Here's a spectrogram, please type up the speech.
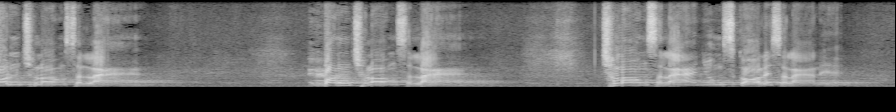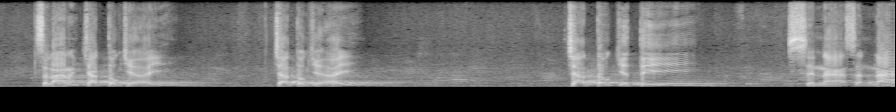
បនឆ្លងសាលាបនឆ្លងសាលាឆ្លងសាលាញោមស្គាល់ទេសាលានេះសាលាហ្នឹងចាត់ទុកជាអីចាត់ទុកជាអី ចាត់ទុកជាទីសេនាសនា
